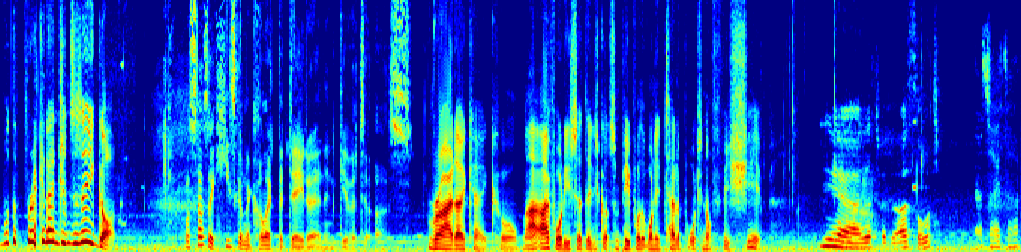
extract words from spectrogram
What the frickin' engines has he got? Well, it sounds like he's going to collect the data and then give it to us. Right, okay, cool. I, I thought he said that he's got some people that wanted teleporting off of his ship. Yeah, that's what I thought. That's what I thought.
